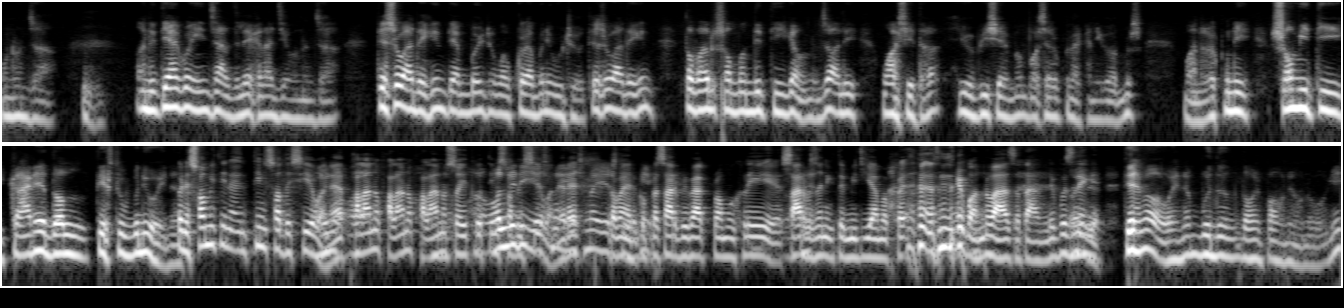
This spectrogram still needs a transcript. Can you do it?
हुनुहुन्छ। अनि त्यहाँको इन्चार्ज लेखराजी हुनुहुन्छ त्यसो भएदेखि त्यहाँ बैठकमा कुरा पनि उठ्यो। त्यसो भएदेखि तपाईँहरू सम्बन्धित त्यहीँका हुनुहुन्छ अलि उहाँसित यो विषयमा बसेर कुराकानी गर्नुहोस् भनेर कुनै समिति कार्यदल त्यस्तो पनि होइन। समिति नै तिन सदस्यीय होइन, भने अ- फलानु फलानु फलानु सहितको तिन सदस्यीय भनेर तपाईँहरूको प्रचार विभाग प्रमुखले सार्वजनिक त मिडियामा नै भन्नुभएको छ त हामीले बुझ्ने कि? त्यसमा होइन बुझ्न त तपाईँ पाउने हुनुभयो कि?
